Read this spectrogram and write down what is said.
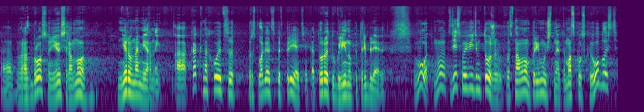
разброс у нее все равно неравномерный. А как находятся, располагаются предприятия, которые эту глину потребляют? Вот, ну, здесь мы видим тоже, в основном преимущественно это Московская область,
